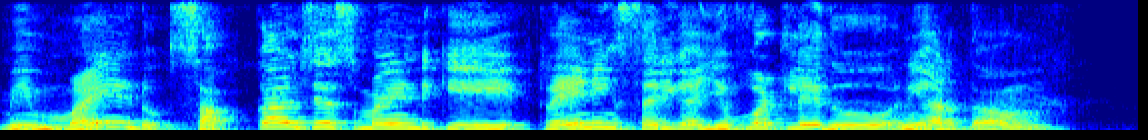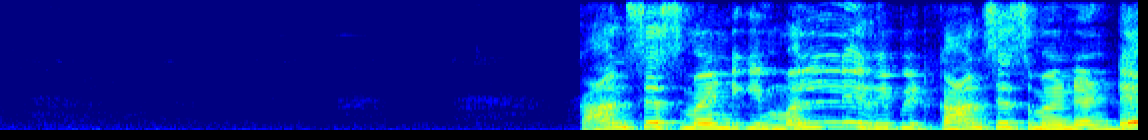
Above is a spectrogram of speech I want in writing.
మీ మైండ్ సబ్కాన్షియస్ మైండ్కి ట్రైనింగ్ సరిగా ఇవ్వట్లేదు అని అర్థం. కాన్షియస్ మైండ్కి మళ్ళీ రిపీట్ కాన్షియస్ మైండ్ అంటే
